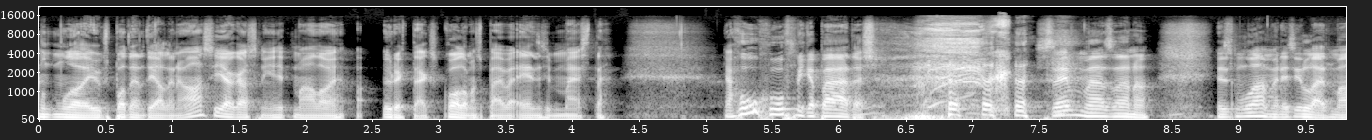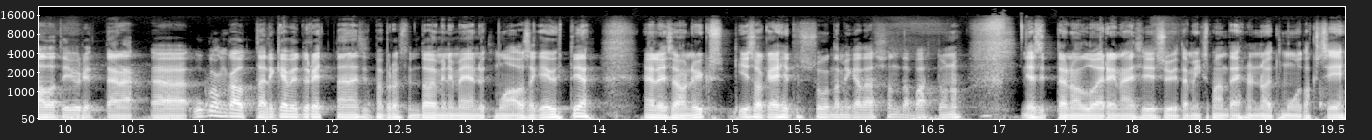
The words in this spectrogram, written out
Mutta mulla oli yksi potentiaalinen asiakas, niin sitten mä aloin yrittäjäksi kolmas päivä ensimmäistä. Ja huh huh, mikä päätös. Sen mä sanon. Ja siis mullahan meni sillä että mä aloitin yrittäjänä ää, Ukon kautta, eli kevyt yrittäjänä, sitten mä perustin toiminimen ja nyt mulla on osakeyhtiö. Eli se on yksi iso kehityssuunta, mikä tässä on tapahtunut. Ja sitten on ollut erinäisiä syitä, miksi mä oon tehnyt noita muutoksia.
